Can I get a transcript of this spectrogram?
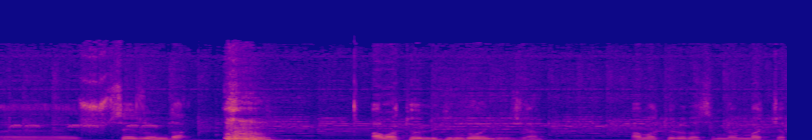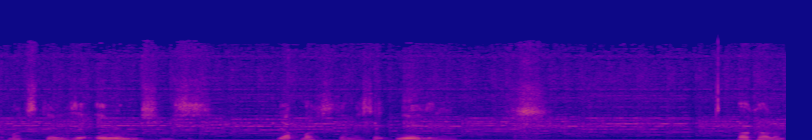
Eee, şu sezonda amatör liginde oynayacağım. Amatör odasından maç yapmak istediğinize emin misiniz? Yapmak istemesek niye girelim? Bakalım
